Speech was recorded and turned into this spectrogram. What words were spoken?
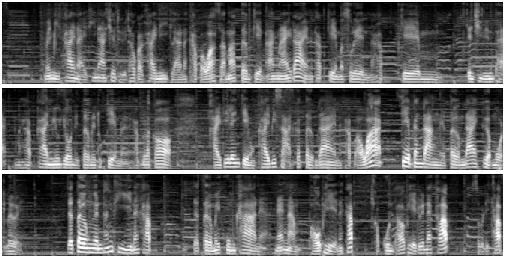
ไม่มีค่ายไหนที่น่าเชื่อถือเท่ากับค่ายนี้อีกแล้วนะครับเพราะว่าสามารถเติมเกมอาร์ n ไน t ได้นะครับเกมมา z ูเรนนะครับเกมเกนชินอินแพคนะครับค่ายมิวโยนี่เติมได้ทุกเกมเลยนะครับแล้วก็ใครที่เล่นเกมของค่ายพิศาจก็เติมได้นะครับเอาว่าเกมดังๆเนี่ยเติมได้เกือบหมดเลย จะเติมเงินทั้งทีนะครับจะเติมให้คุ้มค่าเนี่ยแนะนำ PowerPay นะครับขอบคุณ PowerPay ด้วยนะครับ สวัสดีครับ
